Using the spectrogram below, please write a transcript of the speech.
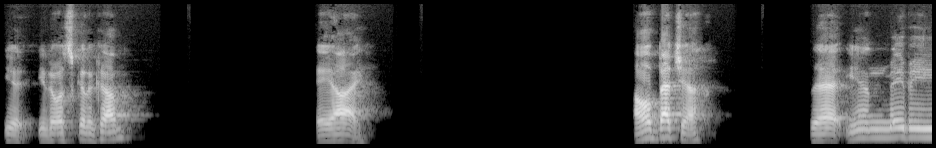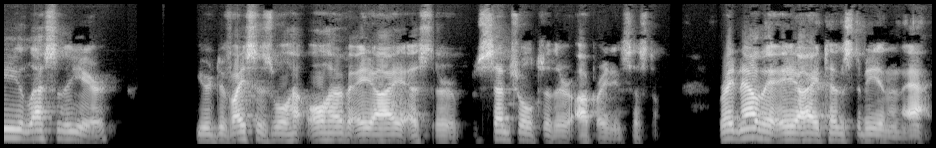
You, you know what's going to come? AI. I'll bet you that in maybe less than a year, your devices will ha- all have AI as their central to their operating system. Right now, the AI tends to be in an app.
